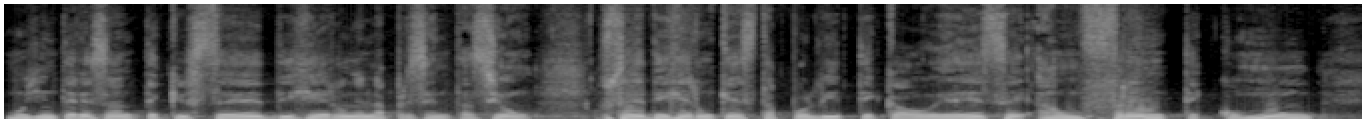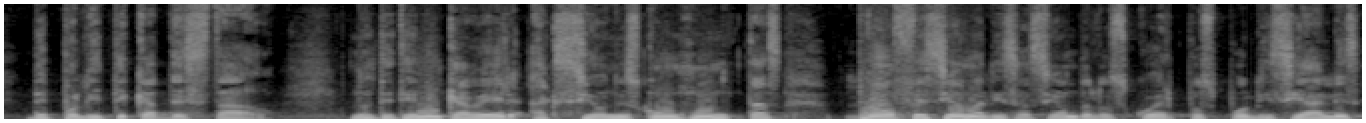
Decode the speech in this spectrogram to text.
muy interesante que ustedes dijeron en la presentación. Ustedes dijeron que esta política obedece a un frente común de políticas de Estado, donde tienen que haber acciones conjuntas, profesionalización de los cuerpos policiales,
